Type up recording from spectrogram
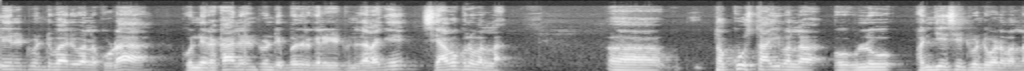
లేనటువంటి వారి వల్ల కూడా కొన్ని రకాలైనటువంటి ఇబ్బందులు కలిగేటువంటిది. అలాగే సేవకుల వల్ల తక్కువ స్థాయి వల్ల పనిచేసేటువంటి వాళ్ళ వల్ల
